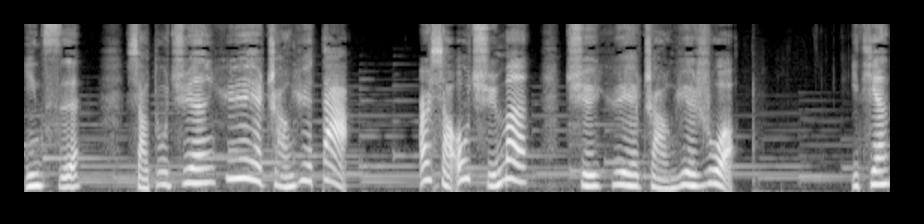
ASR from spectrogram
因此小杜鹃越长越大，而小欧曲们却越长越弱。一天，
